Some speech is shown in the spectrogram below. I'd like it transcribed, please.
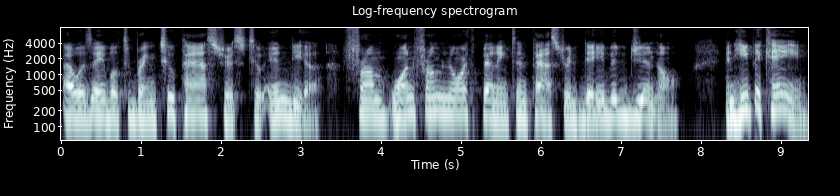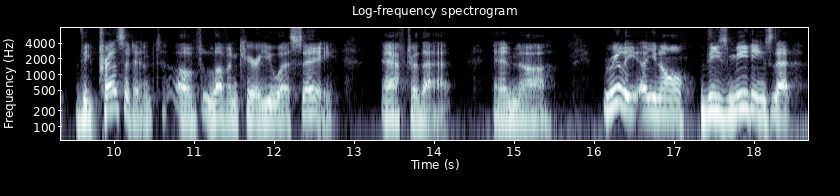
I was able to bring two pastors to India from one from North Bennington, Pastor David Gino, and he became the president of Love-N-Care USA after that. And uh, really, uh, you know, these meetings that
